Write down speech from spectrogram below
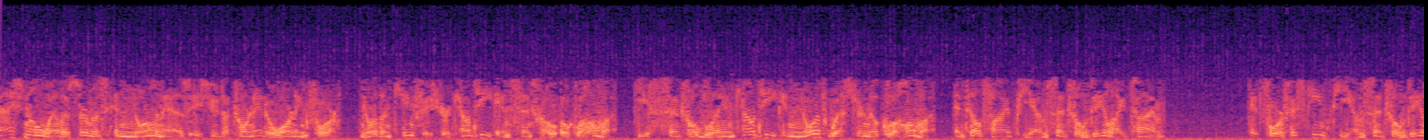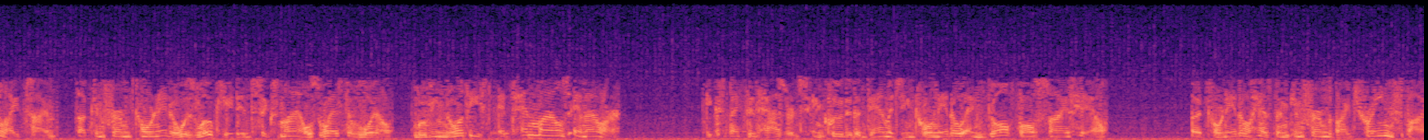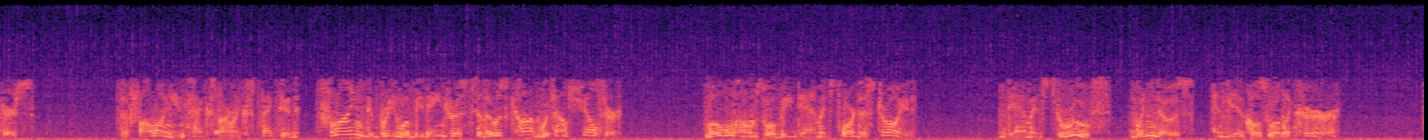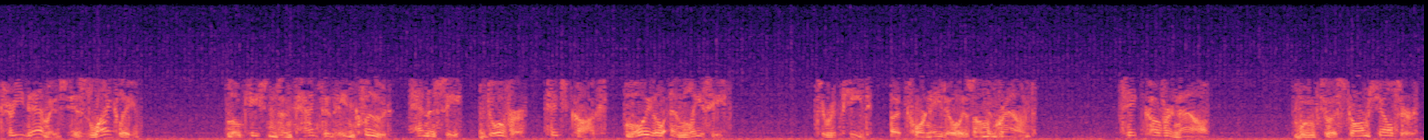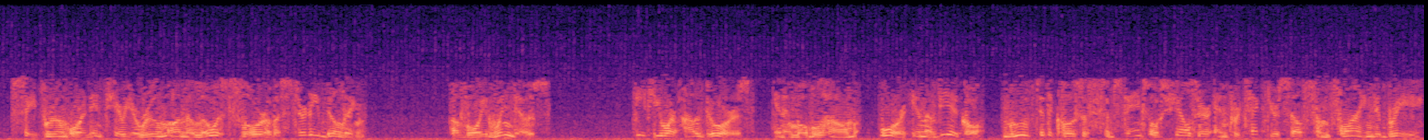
National Weather Service in Norman has issued a tornado warning for northern Kingfisher County in central Oklahoma, east central Blaine County in northwestern Oklahoma until 5 p.m. Central Daylight Time. At 4.15 p.m. Central Daylight Time, a confirmed tornado was located 6 miles west of Loyal, moving northeast at 10 miles an hour. Expected hazards included a damaging tornado and golf ball size hail. A tornado has been confirmed by train spotters. The following impacts are expected. Flying debris will be dangerous to those caught without shelter. Mobile homes will be damaged or destroyed. Damage to roofs, windows, and vehicles will occur. Tree damage is likely. Locations impacted include Hennessey, Dover, Hitchcock, Loyal, and Lacey. To repeat, a tornado is on the ground. Take cover now. Move to a storm shelter, safe room, or an interior room on the lowest floor of a sturdy building. Avoid windows. If you are outdoors, in a mobile home, or in a vehicle, move to the closest substantial shelter and protect yourself from flying debris.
